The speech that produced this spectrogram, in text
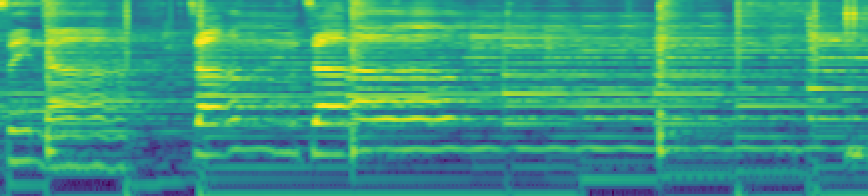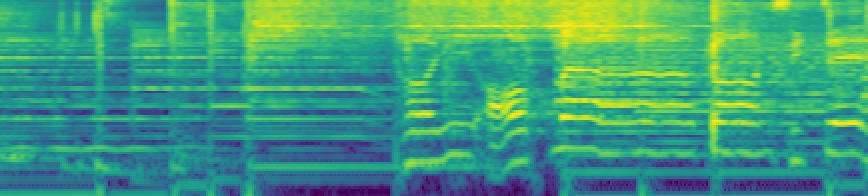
ใส่หน้าจังจังถอยออกมาก่อนสิเจ็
